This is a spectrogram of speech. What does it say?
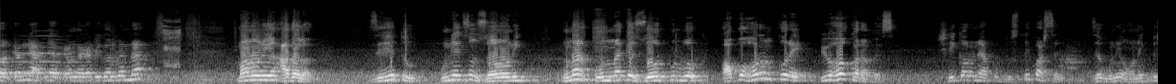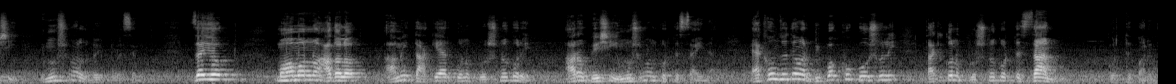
দরকার নেই আপনি আর কান্নাকাটি করবেন না। মাননীয় আদালত যেহেতু উনি একজন জননী উনার কন্যাকে জোরপূর্বক অপহরণ করে বিবাহ করা হয়েছে। সেই কারণে আপনি বুঝতেই পারছেন যে উনি অনেক বেশি ইমোশনাল হয়ে পড়েছেন। যাই হোক মহামান্য আদালত আমি তাকে আর কোনো প্রশ্ন করে আরও বেশি ইমোশনাল করতে চাই না। এখন যদি আমার বিপক্ষ কৌশলী তাকে কোনো প্রশ্ন করতে চান করতে পারেন।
